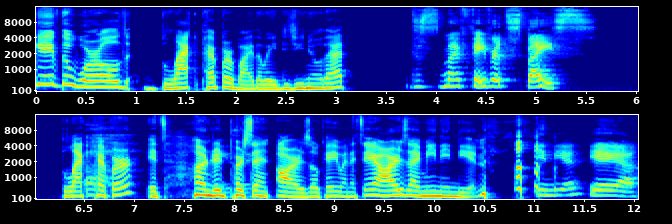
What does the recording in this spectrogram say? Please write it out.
gave the world black pepper, by the way. Did you know that? This is my favorite spice. Black pepper, it's 100% amazing. ours, okay? When I say ours, I mean Indian. Indian? Yeah, yeah.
